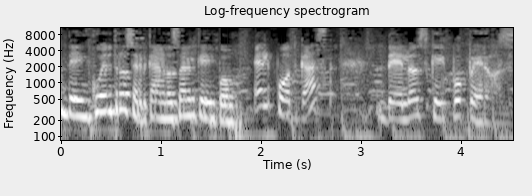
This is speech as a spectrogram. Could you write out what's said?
de Encuentros cercanos al K-pop, el podcast de los K-poperos.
